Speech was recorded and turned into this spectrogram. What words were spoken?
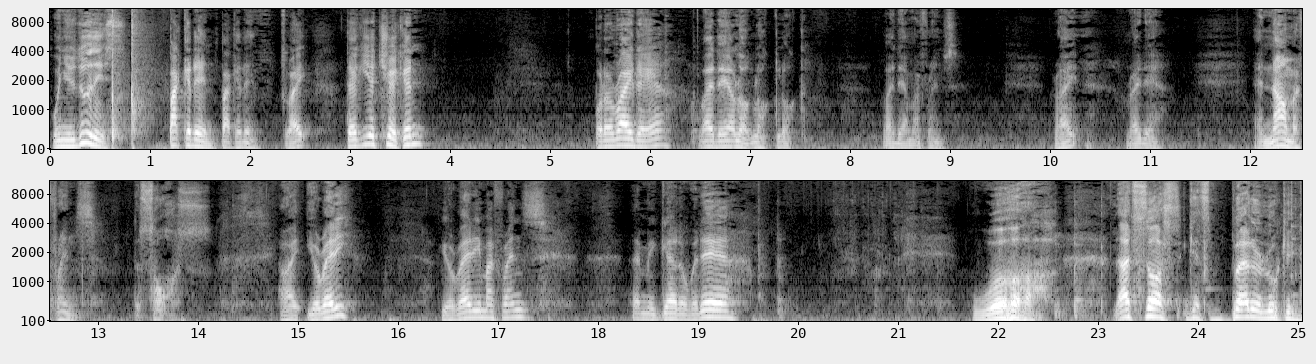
When you do this, pack it in, pack it in, right? Take your chicken, put it right there, right there. Look, look, look. Right there, my friends. Right? right there. And now, my friends, the sauce. All right, you ready? You ready, my friends? Let me get over there. Whoa, that sauce gets better looking.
